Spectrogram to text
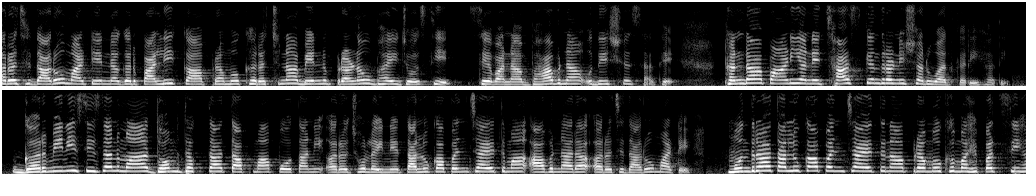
અરજદારો માટે નગરપાલિકા પ્રમુખ રચનાબેન પ્રણવભાઈ જોશીએ સેવાના ભાવના ઉદ્દેશ્ય સાથે ઠંડા પાણી અને છાસ કેન્દ્રની શરૂઆત કરી હતી. ગરમીની સિઝનમાં ધોમધકતા તાપમાં પોતાની અરજો લઈને તાલુકા પંચાયતમાં આવનારા અરજદારો માટે મુન્દ્રા તાલુકા પંચાયતના પ્રમુખ મહિપતસિંહ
